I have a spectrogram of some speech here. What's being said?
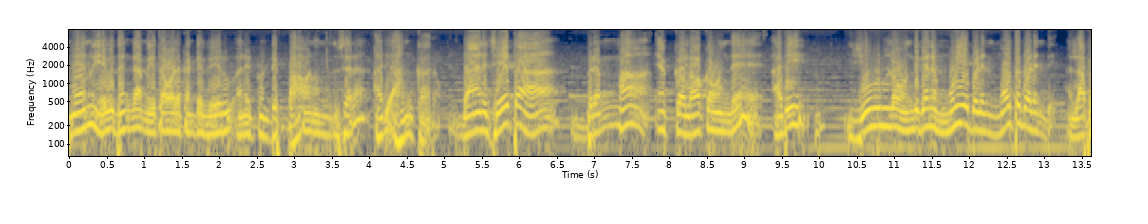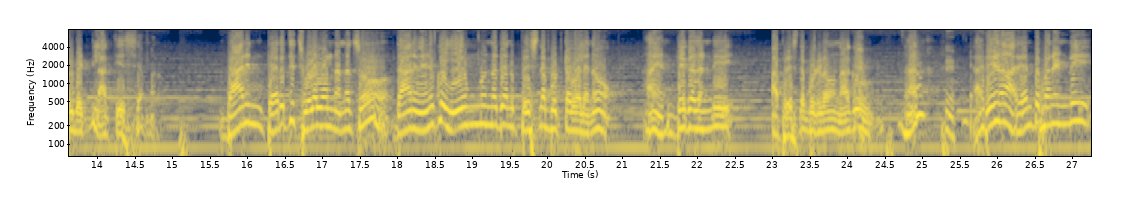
నేను ఏ విధంగా మిగతా వాళ్ళకంటే వేరు అనేటువంటి భావన ఉంది చూసారా? అది అహంకారం. దాని చేత బ్రహ్మ యొక్క లోకం ఉందే అది జీవుల్లో ఉంది కానీ మూయబడింది మూతబడింది. లోపల పెట్టి లాక్ చేసాం మనం. దానిని తెరచి చూడవాలని అనొచ్చో దాని వెనుక ఏమున్నది అని ప్రశ్న పుట్టవలను. ఆ, అంతే కదండి? ఆ ప్రశ్న పుట్టడం నాకు అదేనా? అదెంత పని అండి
